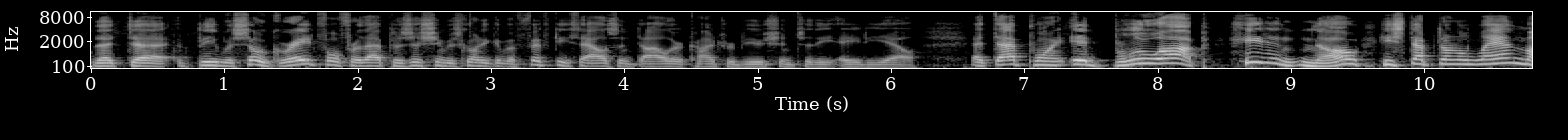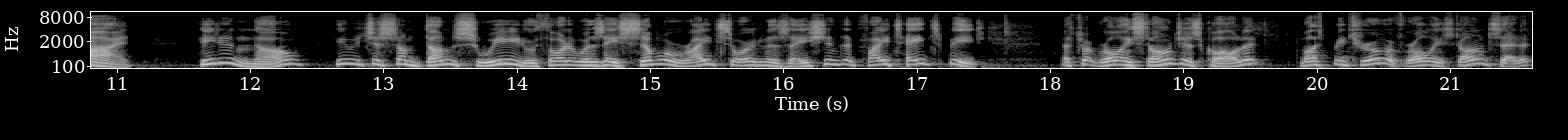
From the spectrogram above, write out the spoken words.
that uh, he was so grateful for that position, he was going to give a $50,000 contribution to the ADL. At that point, it blew up. He didn't know. He stepped on a landmine. He didn't know. He was just some dumb Swede who thought it was a civil rights organization that fights hate speech. That's what Rolling Stone just called it. Must be true if Rolling Stone said it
